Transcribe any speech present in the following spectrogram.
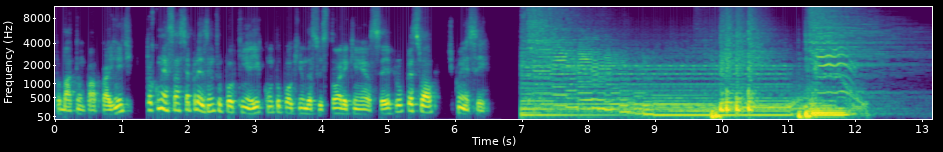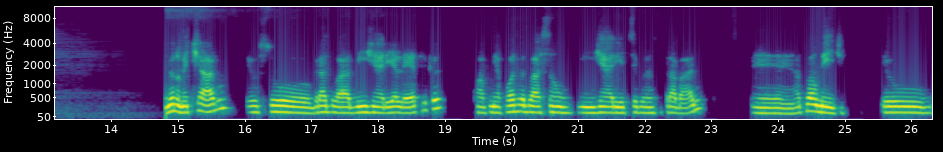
para bater um papo com a gente. Para começar, se apresenta um pouquinho aí, conta um pouquinho da sua história, quem é você, para o pessoal te conhecer. Meu nome é Tiago, eu sou graduado em Engenharia Elétrica, com a minha pós-graduação em Engenharia de Segurança do Trabalho. É, atualmente, eu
